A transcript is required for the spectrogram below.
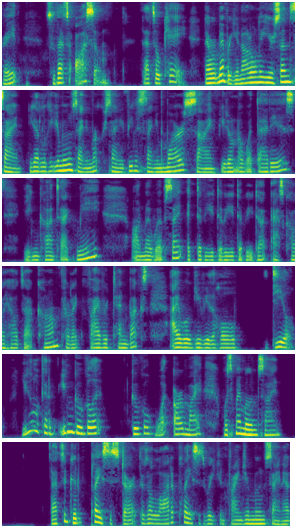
Right? So that's awesome. That's okay. Now remember, you're not only your sun sign. You got to look at your moon sign, your Mercury sign, your Venus sign, your Mars sign. If you don't know what that is, you can contact me on my website at www.askhollyhall.com for like five or ten bucks. I will give you the whole deal you can look at it, you can Google it. Google what are my, what's my moon sign? That's a good place to start. There's a lot of places where you can find your moon sign out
